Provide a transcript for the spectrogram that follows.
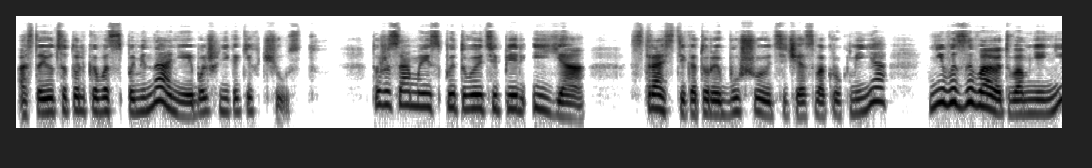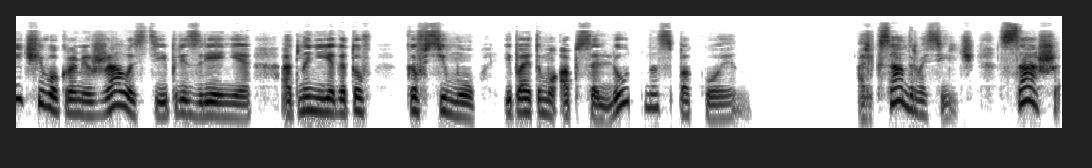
остаются только воспоминания и больше никаких чувств. То же самое испытываю теперь и я. Страсти, которые бушуют сейчас вокруг меня, не вызывают во мне ничего, кроме жалости и презрения. Отныне я готов ко всему, и поэтому абсолютно спокоен. Александр Васильевич, Саша,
